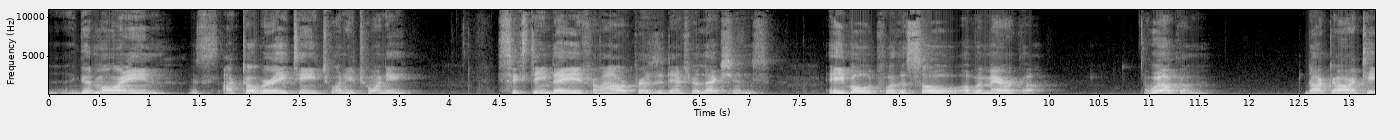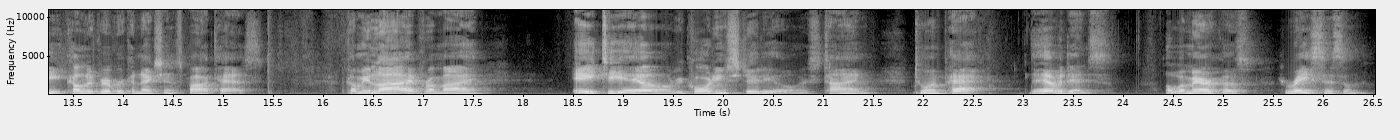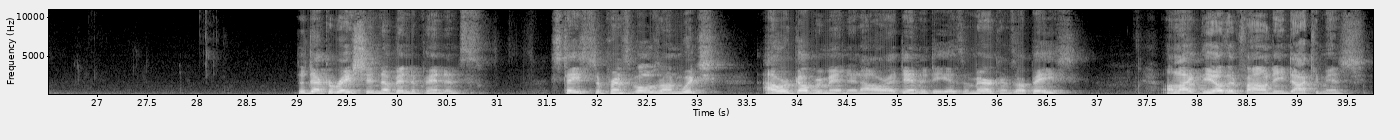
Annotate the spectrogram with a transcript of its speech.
Good morning. It's October 18, 2020. 16 days from our presidential elections. A vote for the soul of America. Welcome. Dr. RT Colored River Connections podcast. Coming live from my ATL recording studio. It's time to unpack the evidence of America's racism the Declaration of Independence states the principles on which our government and our identity as Americans are based. Unlike the other founding documents,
